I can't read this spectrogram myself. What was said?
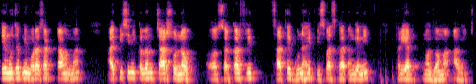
તે મુજબની મોડાસા ટાઉનમાં આઈપીસીની કલમ ચારસો નવ સરકારશ્રી સાથે ગુનાહિત વિશ્વાસઘાત અંગેની ફરિયાદ નોંધવામાં આવેલ છે.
